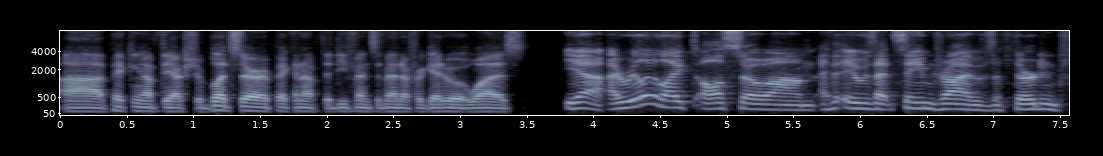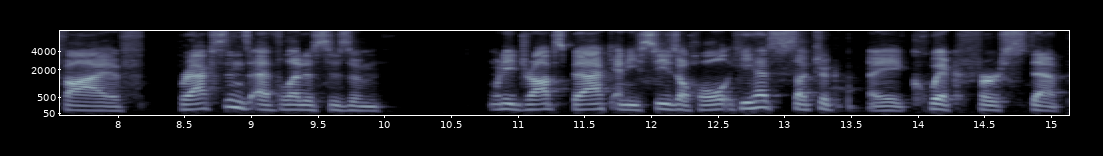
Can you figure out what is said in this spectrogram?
uh, picking up the extra blitzer, picking up the defensive end. I forget who it was. Yeah, I really liked also. Um, it was that same drive. It was a third and five. Braxton's athleticism when he drops back and he sees a hole, he has such a, a quick first step,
